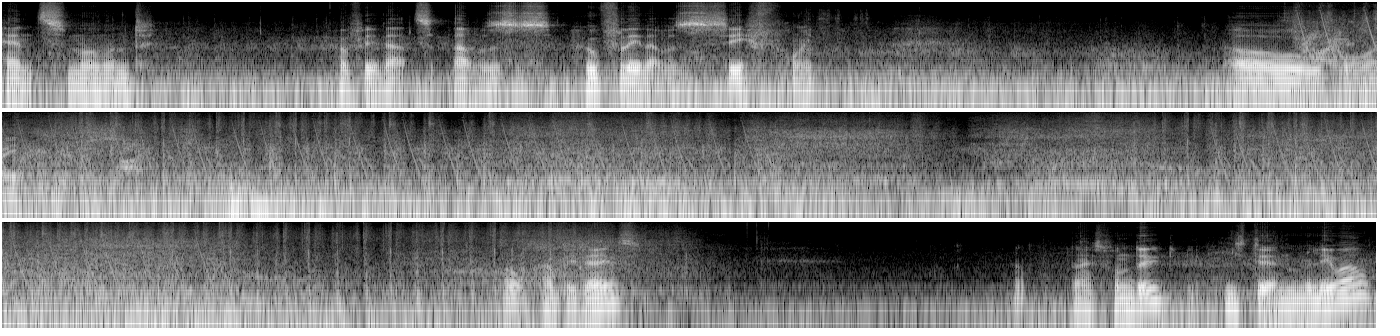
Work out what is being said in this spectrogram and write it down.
Tense moment. Hopefully that's that was hopefully that was a safe point. Oh boy. Oh, happy days. Oh, nice one, dude. He's doing really well.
